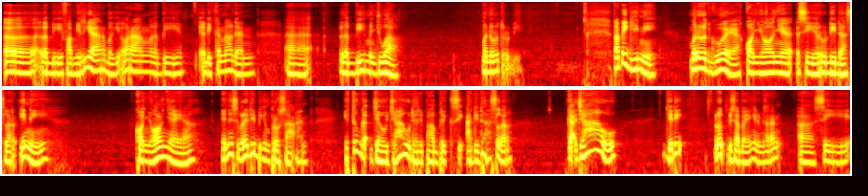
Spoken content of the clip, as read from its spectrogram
uh, lebih familiar bagi orang lebih uh, dikenal dan uh, lebih menjual. Menurut Rudy tapi gini menurut gue ya konyolnya si Rudy Dassler ini konyolnya ya ini sebenarnya dia bikin perusahaan itu nggak jauh-jauh dari pabrik si Adi Dassler. Nggak jauh. Jadi lu bisa bayangin misalkan uh, si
